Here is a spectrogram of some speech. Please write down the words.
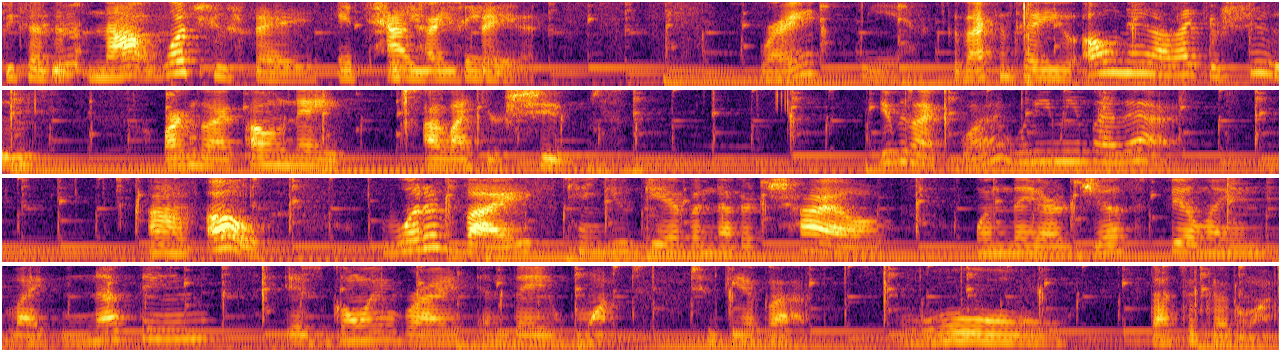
because it's not what you say It's how you say it. right Yeah. Because i can tell you oh nate i like your shoes. Or i can be like oh nate i like your shoes. You'll be like what? What do you mean by that? Um, oh what advice can you give another child when they are just feeling like nothing is going right and they want to give up? Oh that's a good one.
